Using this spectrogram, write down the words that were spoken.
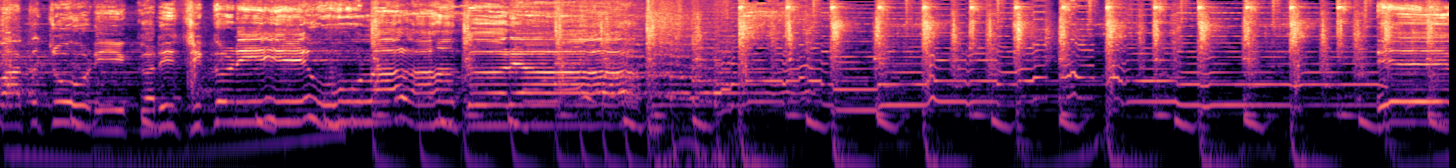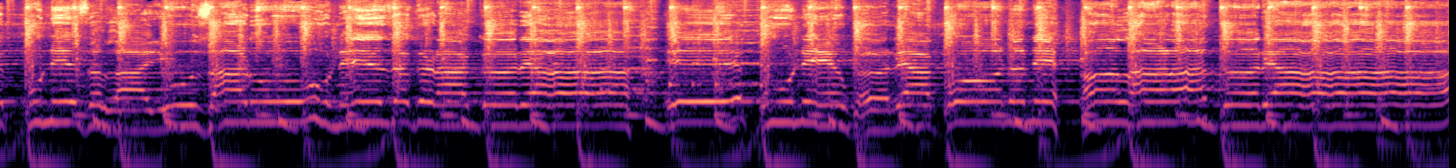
વાત ચોરી કરી ચીકણી ઉલાળા કર્યા. જલાયું ઝાડું ને ઝઘડા કર્યા. એ કુને કર્યા કોણ ને અલાળા કર્યા.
